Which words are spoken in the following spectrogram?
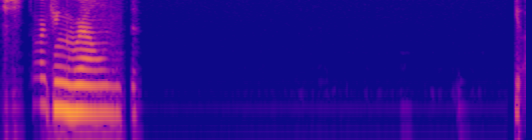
Starting round. Yeah.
